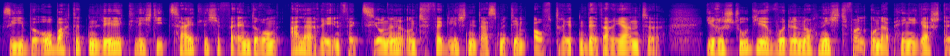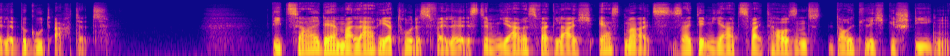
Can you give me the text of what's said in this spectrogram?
Sie beobachteten lediglich die zeitliche Veränderung aller Reinfektionen und verglichen das mit dem Auftreten der Variante. Ihre Studie wurde noch nicht von unabhängiger Stelle begutachtet. Die Zahl der Malaria-Todesfälle ist im Jahresvergleich erstmals seit dem Jahr 2000 deutlich gestiegen.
